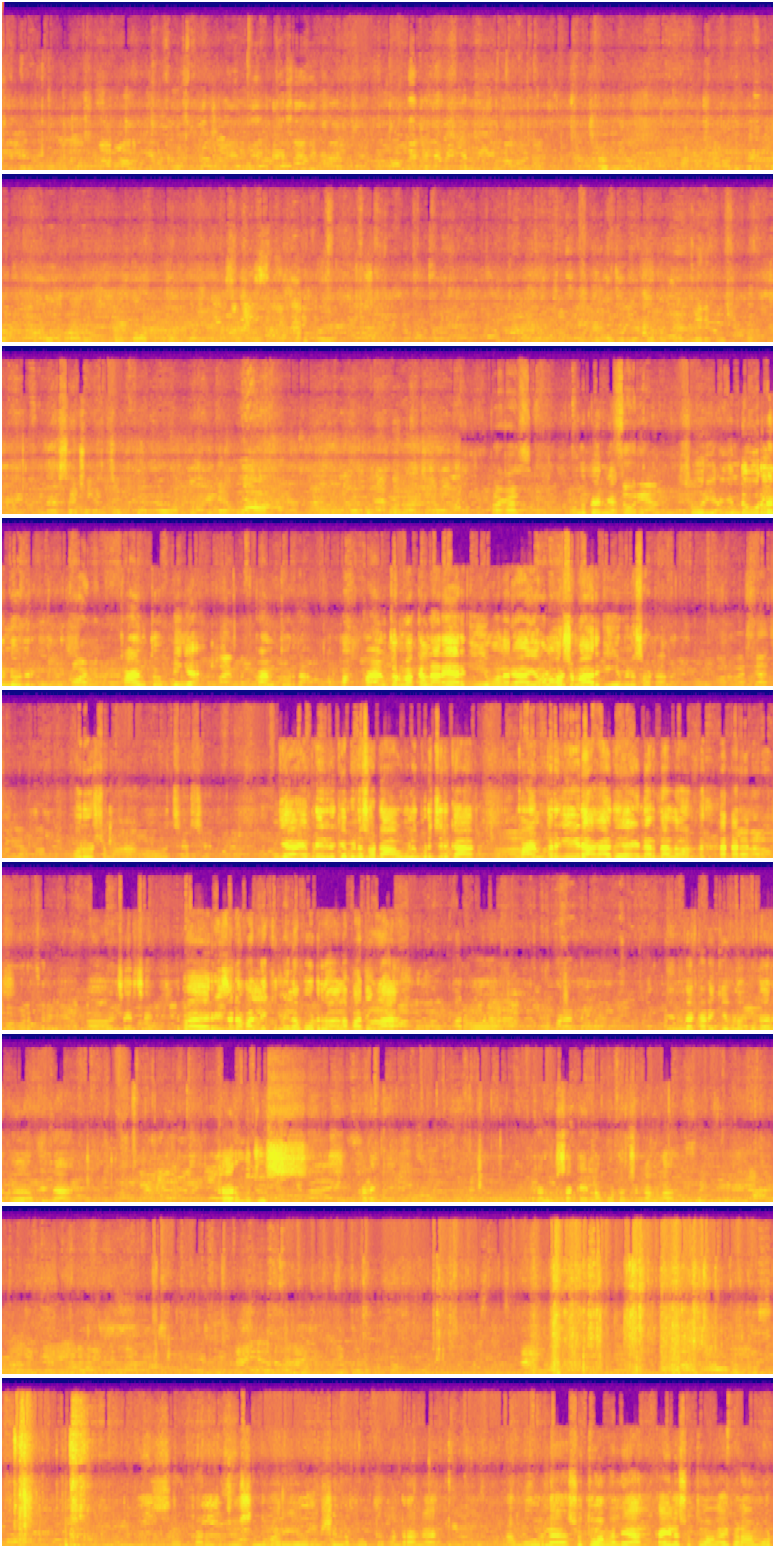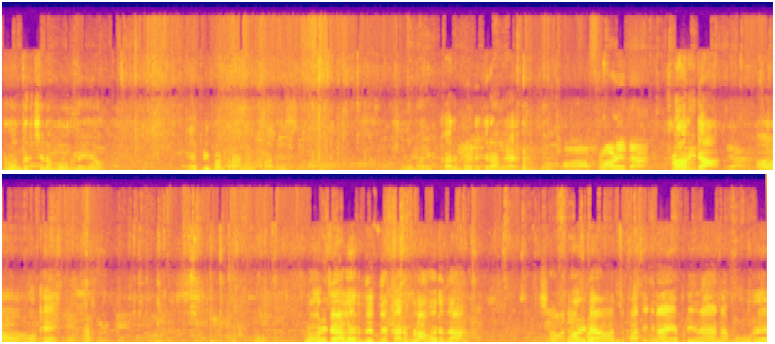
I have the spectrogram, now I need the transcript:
பிரகாஷ். உங்கள் பேருங்க? சூர்யா. சூர்யா. எந்த ஊரில் இருந்து வந்திருக்கீங்க? கோயம்புத்தூர். கோயம்புத்தூர். நீங்கள் கோயம்புத்தூர். தான். அப்பா கோயம்புத்தூர் மக்கள் நிறையா இருக்கீங்க போல. எவ்வளோ வருஷமாக இருக்கீங்க மினசோட்டாவில் ஒரு வருஷம் ஆச்சுங்க ஒரு வருஷமா? ஓ சரி சரி. இங்கே எப்படி இருக்கு மினசோட்டா? உங்களுக்கு பிடிச்சிருக்கா? கோயம்புத்தூருக்கு ஈடாகாது. என்ன இருந்தாலும். இல்லை நான் ரொம்ப பிடிச்சிருக்கு. ஓ சரி சரி. இப்போ ரீசெண்டாக வள்ளி கும்மிலாம் போட்டிருந்தோம். அதெல்லாம் பார்த்தீங்களா ஓ ரொம்ப நன்றிங்க. எந்த கடைக்கு இவ்வளோ கூட்டம் இருக்குது அப்படின்னா? கரும்பு ஜூஸ் கடைக்கு. கரும்பு சக்கையெல்லாம் போட்டு வச்சுருக்காங்களா? ஸோ கரும்பு ஜூஸ் இந்த மாதிரி ஒரு மிஷினில் போட்டு பண்ணுறாங்க நம்ம ஊரில் சுற்றுவாங்க இல்லையா? கையில் சுற்றுவாங்க இப்போலாம் மோட்ரு வந்துருச்சு நம்ம ஊர்லேயும். எப்படி பண்ணுறாங்கன்னு பாருங்கள் இந்த மாதிரி கரும்பு எடுக்கிறாங்க. ஃப்ளாரிடா ஃப்ளோரிடா ஓ ஓகே ஃப்ளோரிடாவிலேருந்து இந்த கரும்புலாம் வருதான் ஸோ ஃப்ளோரிடா வந்து பார்த்திங்கன்னா எப்படின்னா நம்ம ஊர்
